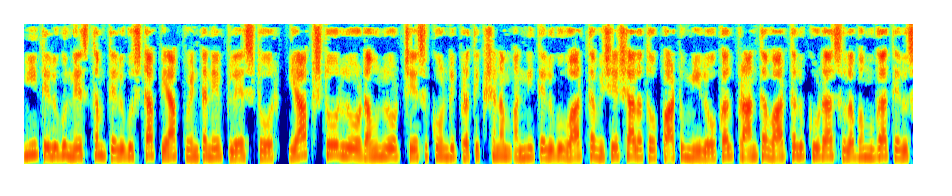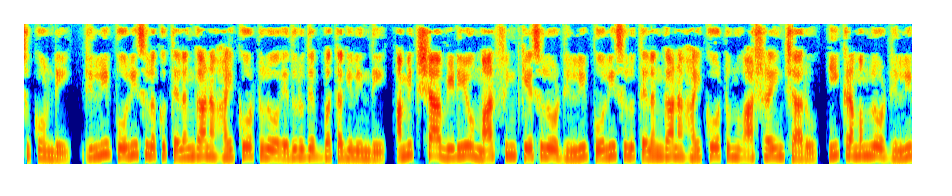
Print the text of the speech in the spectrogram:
మీ తెలుగు నేస్తం తెలుగు స్టాప్ యాప్ వెంటనే ప్లే స్టోర్ యాప్ స్టోర్లో డౌన్లోడ్ చేసుకోండి. ప్రతిక్షణం అన్ని తెలుగు వార్త విశేషాలతో పాటు మీ లోకల్ ప్రాంత వార్తలు కూడా సులభముగా తెలుసుకోండి. ఢిల్లీ పోలీసులకు తెలంగాణ హైకోర్టులో ఎదురుదెబ్బ తగిలింది. అమిత్ షా వీడియో మార్ఫింగ్ కేసులో ఢిల్లీ పోలీసులు తెలంగాణ హైకోర్టును ఆశ్రయించారు. ఈ క్రమంలో ఢిల్లీ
